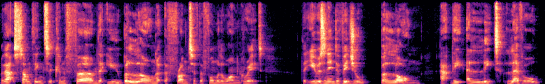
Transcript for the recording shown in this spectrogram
without something to confirm that you belong at the front of the Formula One grid, that you as an individual belong at the elite level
